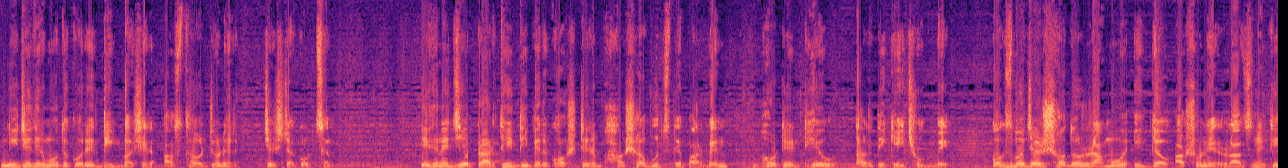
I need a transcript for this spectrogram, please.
নিজেদের মতো করে দ্বীপবাসীর আস্থা অর্জনের চেষ্টা করছেন। এখানে যে প্রার্থী দ্বীপের কষ্টের ভাষা বুঝতে পারবেন, ভোটের ঢেউ তার দিকেই ঝুঁকবে কক্সবাজার সদর রামু ঈদগাঁও আসনের রাজনীতি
